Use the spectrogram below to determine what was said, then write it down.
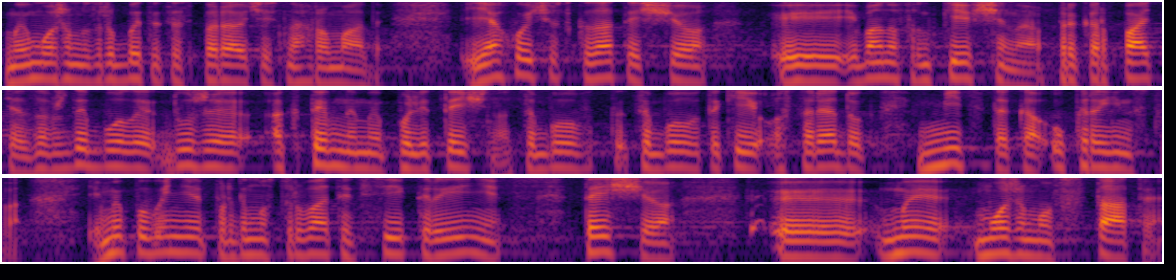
Ми можемо зробити це спираючись на громади. І я хочу сказати, що е, Івано-Франківщина, Прикарпаття завжди були дуже активними політично. Це був це був такий осередок міць така українства. І ми повинні продемонструвати всій країні те, що е, ми можемо встати,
